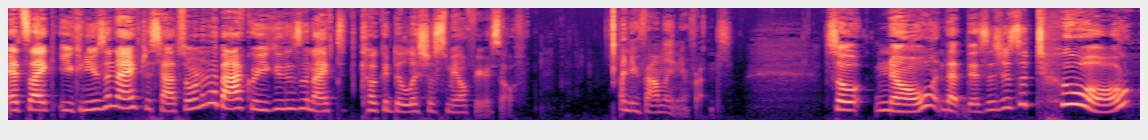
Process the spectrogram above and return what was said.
It's like you can use a knife to stab someone in the back, or you can use a knife to cook a delicious meal for yourself and your family and your friends. So know that this is just a tool,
